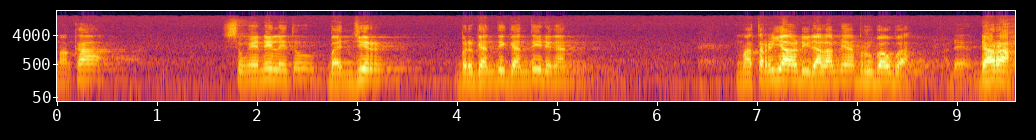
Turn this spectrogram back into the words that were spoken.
maka sungai Nil itu banjir berganti-ganti dengan material di dalamnya berubah-ubah. Ada darah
